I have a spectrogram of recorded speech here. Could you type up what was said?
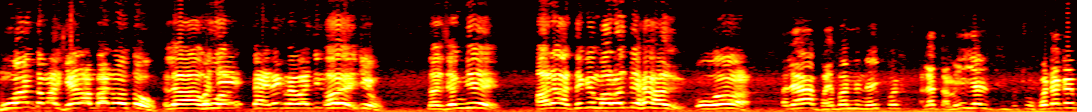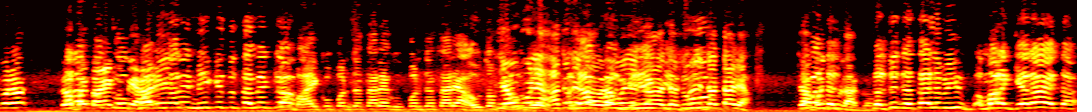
હું આજ તમારે ઘેર આવવાનો હતો. એટલે હું ડાયરેક્ટ રવાજી ગયો. દર્શનજી અરે હાથે કે મારો જ બે હાલ. ઓહો. એટલે આ ભાઈબંધ નહીં પણ એટલે તમે યાર શું ના કરી પડે? કે બાઈક ઉપર મેં કીધું તમે રહ્યા. બાઈક ઉપર જતા રહ્યા ઉપર જતા રહ્યા આવું તો કેવું બોલે આ તો જતા રહ્યા. જતા એટલે ભાઈ ઘેર આયા હતા.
